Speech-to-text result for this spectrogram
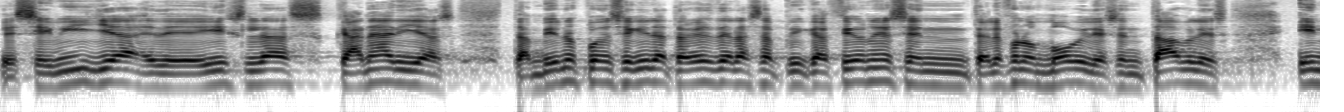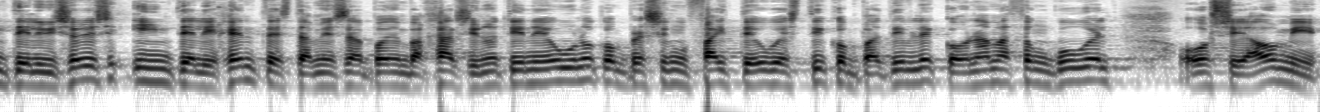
de Sevilla, de Islas Canarias. También nos pueden seguir a través de las aplicaciones en teléfonos móviles, en tablets, en televisores inteligentes también se la pueden bajar. Si no tiene uno, cómprese un Fight TV Stick compatible con Amazon, Google o Xiaomi.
